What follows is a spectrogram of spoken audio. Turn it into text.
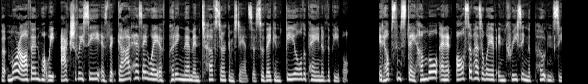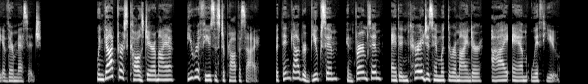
But more often, what we actually see is that God has a way of putting them in tough circumstances so they can feel the pain of the people. It helps them stay humble, and it also has a way of increasing the potency of their message. When God first calls Jeremiah, he refuses to prophesy, but then God rebukes him, confirms him, and encourages him with the reminder, I am with you.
